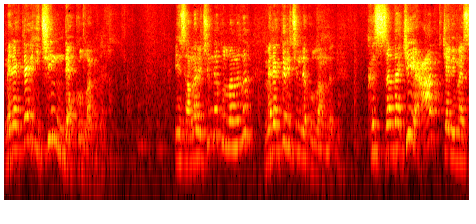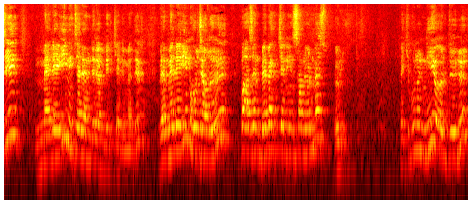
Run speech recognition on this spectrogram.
Melekler için de kullanılır. İnsanlar için de kullanılır, melekler için de kullanılır. Kıssadaki abd kelimesi meleği nitelendiren bir kelimedir ve meleğin hocalığı bazen bebekken insan ölmez, ölür. Peki bunun niye öldüğünün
